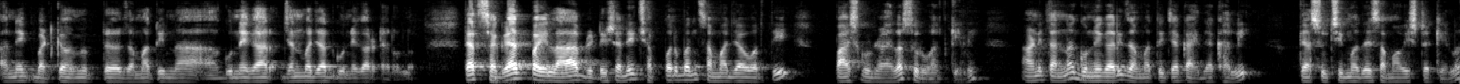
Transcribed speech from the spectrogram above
अनेक भटक्या विमुक्त जमातींना गुन्हेगार जन्मजात गुन्हेगार ठरवलं. त्यात सगळ्यात पहिला ब्रिटिशांनी छप्परबंद समाजावरती पाश गुंडाळायला सुरुवात केली आणि त्यांना गुन्हेगारी जमातीच्या कायद्याखाली त्या सूचीमध्ये समाविष्ट केलं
